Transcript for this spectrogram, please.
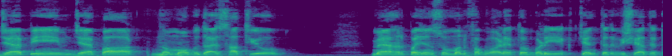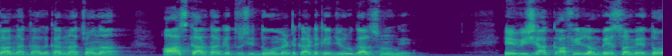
ਜੈ ਭੀਮ, ਜੈ ਭਾਰਤ, ਨਮੋ ਬੁੱਧਾਏ ਸਾਥੀਓ। ਮੈਂ ਹਰਭਜਨ ਸੁਮਨ ਫਗਵਾੜੇ ਤੋਂ ਬੜੀ ਇੱਕ ਚਿੰਤਿਤ ਵਿਸ਼ਾ ਤੇ ਤੁਹਾਡੇ ਨਾਲ ਗੱਲ ਕਰਨਾ ਚਾਹੁੰਦਾ। ਆਸ ਕਰਦਾ ਕਿ ਤੁਸੀਂ 2 ਮਿੰਟ ਕੱਢ ਕੇ ਜ਼ਰੂਰ ਗੱਲ ਸੁਣੋਗੇ। ਇਹ ਵਿਸ਼ਾ ਕਾਫੀ ਲੰਬੇ ਸਮੇਂ ਤੋਂ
